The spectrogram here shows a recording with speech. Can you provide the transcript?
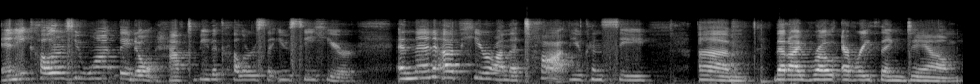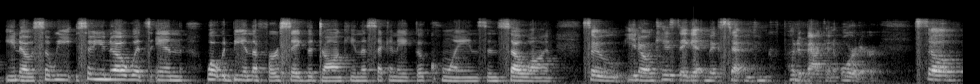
Any colors you want, they don't have to be the colors that you see here. And then up here on the top, you can see um, that I wrote everything down, you know, so we, so you know what's in, what would be in the first egg, the donkey, and the second egg, the coins, and so on. So, you know, in case they get mixed up, you can put it back in order. So,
